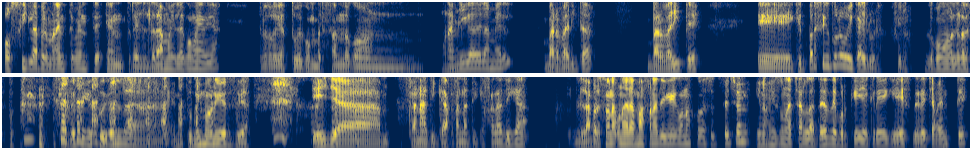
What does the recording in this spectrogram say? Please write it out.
oscila permanentemente entre el drama y la comedia. El otro día estuve conversando con una amiga de la Mel, Barbarita, Barbarite, eh, que parece que tú lo ubicas, Lula, filo, lo podemos hablar después. parece que estudió en tu misma universidad. Ella, fanática, fanática, fanática, la persona, una de las más fanáticas que conozco de Succession, y nos hizo una charla TED de por qué ella cree que es derechamente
